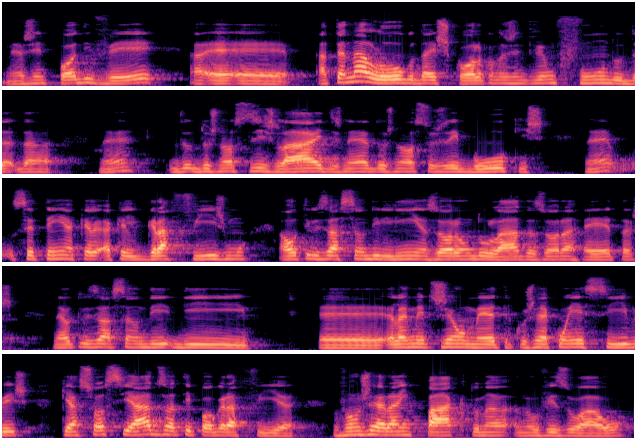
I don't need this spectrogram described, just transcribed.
Né? A gente pode ver é, é, até na logo da escola, quando a gente vê um fundo da, da né, dos nossos slides, né, dos nossos e-books, né, você tem aquele, aquele, grafismo, a utilização de linhas, ora onduladas, ora retas, né, a utilização de, de é, elementos geométricos reconhecíveis que, associados à tipografia, vão gerar impacto na, no visual.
